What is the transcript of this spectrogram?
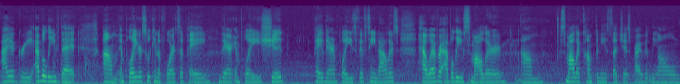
I agree. I believe that um, employers who can afford to pay their employees should pay their employees $15. However, I believe smaller um, smaller companies such as privately owned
